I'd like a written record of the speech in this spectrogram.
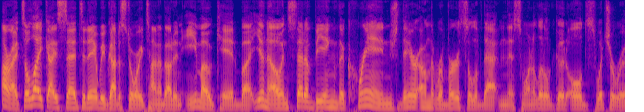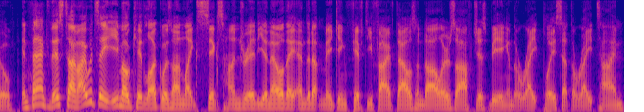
Alright, so like I said, today we've got a story time about an emo kid, but you know, instead of being the cringe, they're on the reversal of that in this one, a little good old switcheroo. In fact, this time I would say emo kid luck was on like 600, you know, they ended up making $55,000 off just being in the right place at the right time.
